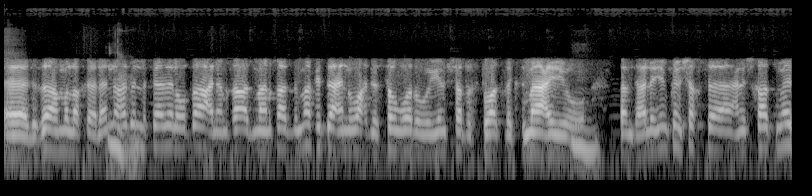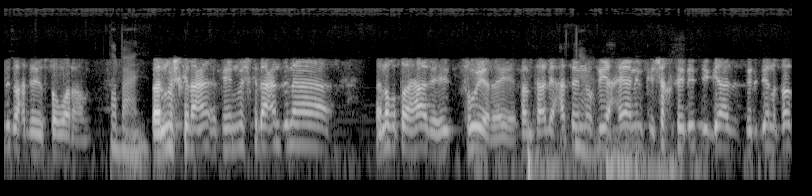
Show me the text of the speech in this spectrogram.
آه جزاهم الله خير. لأنه هذا في هذه الأوضاع الانقاذ ما انقاذ ما في داعي إنه واحد يصور وينشر في التواصل الاجتماعي فهمت علي؟ يمكن شخص يعني أشخاص ما يريد واحد يصورهم. طبعا. فالمشكلة في المشكلة عندنا النقطة هذه هي تصوير هي فهمت علي حتى إنه في أحيان يمكن شخص يريد يجازف يريد ينقذ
